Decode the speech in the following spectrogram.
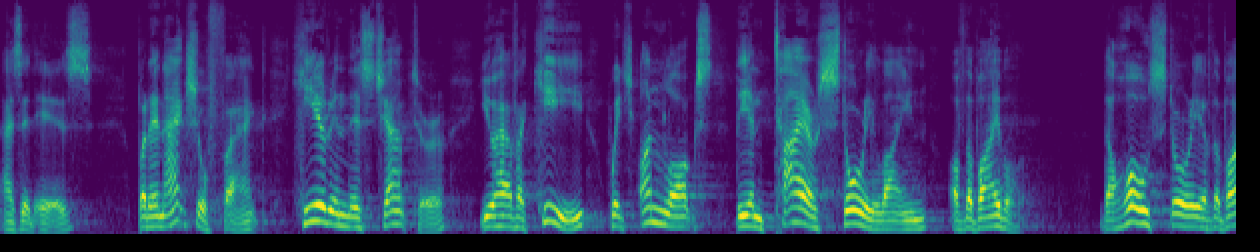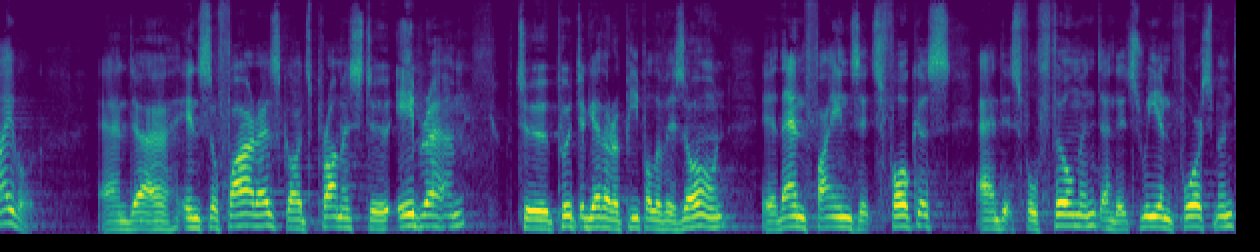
as it is, but in actual fact, here in this chapter, you have a key which unlocks the entire storyline of the Bible, the whole story of the Bible. And uh, insofar as God's promise to Abraham to put together a people of his own, it then finds its focus and its fulfillment and its reinforcement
